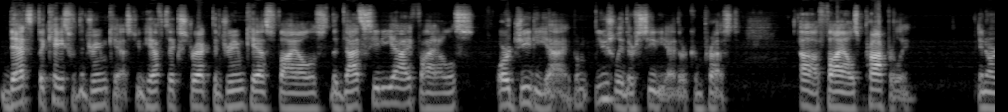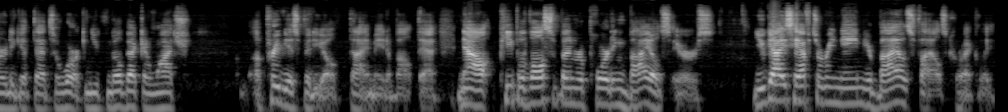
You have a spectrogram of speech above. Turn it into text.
that's the case with the Dreamcast. You have to extract the Dreamcast files, the .cdi files, or GDI, but usually they're CDI, they're compressed, uh, files properly in order to get that to work. And you can go back and watch a previous video that I made about that. Now, people have also been reporting BIOS errors. You guys have to rename your BIOS files correctly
